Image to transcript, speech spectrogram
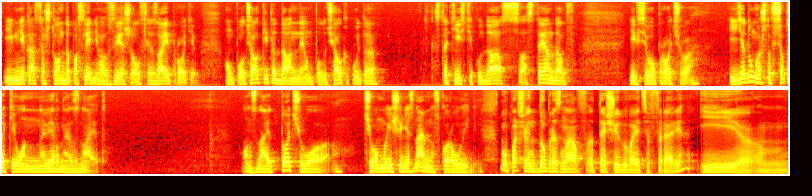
И мне кажется, что он до последнего взвешивал все за и против. Он получал какие-то данные, он получал какую-то статистику, да, со стендов и всего прочего. И я думаю, что все-таки он, наверное, знает. Он знает то, чего, чего мы еще не знаем, но скоро увидим. Ну, перше, він добре знав те, що відбувається в Феррарі, і ем,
